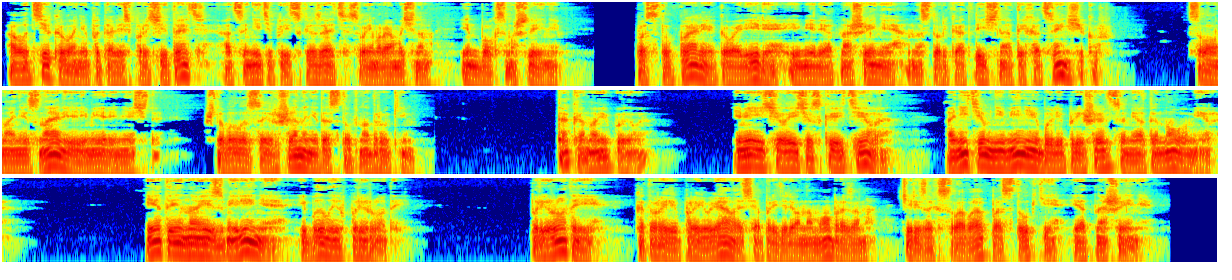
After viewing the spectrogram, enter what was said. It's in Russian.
А вот те, кого они пытались прочитать, оценить и предсказать своим рамочным инбокс-мышлением, поступали, говорили, имели отношения настолько отлично от их оценщиков, словно они знали и имели нечто, что было совершенно недоступно другим. Так оно и было. Имея человеческое тело, они, тем не менее, были пришельцами от иного мира. И это иное измерение и было их природой. Природой, которая проявлялась определенным образом через их слова, поступки и отношения,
